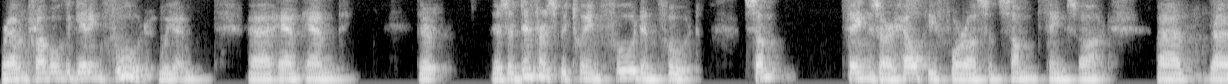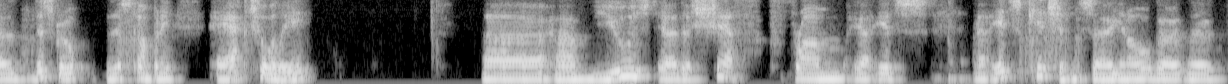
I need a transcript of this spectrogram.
we're having trouble with getting food. We uh, and and there there's a difference between food and food. Some things are healthy for us and some things aren't uh, the, this group this company actually uh, um, used uh, the chef from uh, its uh, its kitchens. You know, the, the,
